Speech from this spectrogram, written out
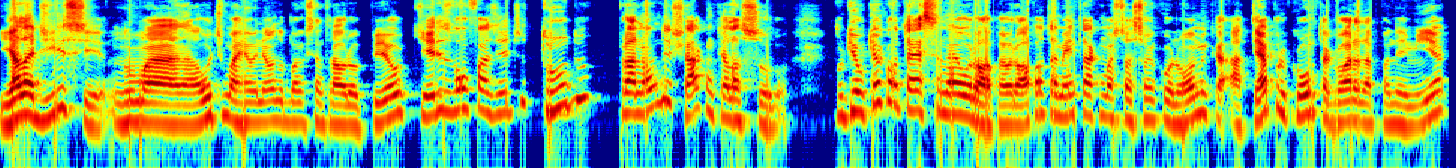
E ela disse, numa, na última reunião do Banco Central Europeu, que eles vão fazer de tudo para não deixar com que ela suba. Porque o que acontece na Europa? A Europa também está com uma situação econômica, até por conta agora da pandemia,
